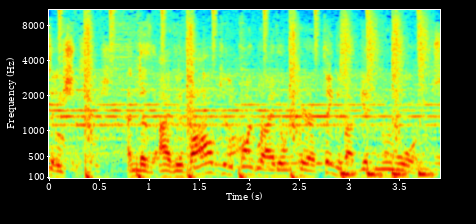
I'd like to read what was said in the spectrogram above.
And I've evolved to the point where I don't care a thing about getting rewards.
